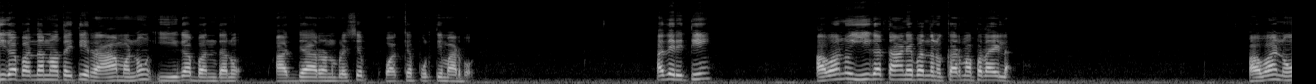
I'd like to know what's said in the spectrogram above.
ಈಗ ಬಂದನು ಅಂತೈತಿ ರಾಮನು, ಈಗ ಬಂದನು. ಅಧ್ಯಾರವನ್ನು ಬಳಸಿ ವಾಕ್ಯ ಪೂರ್ತಿ ಮಾಡ್ಬೋದು. ಅದೇ ರೀತಿ, ಅವನು ಈಗ ತಾನೇ ಬಂದನು ಕರ್ಮಪದ ಇಲ್ಲ. ಅವನು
